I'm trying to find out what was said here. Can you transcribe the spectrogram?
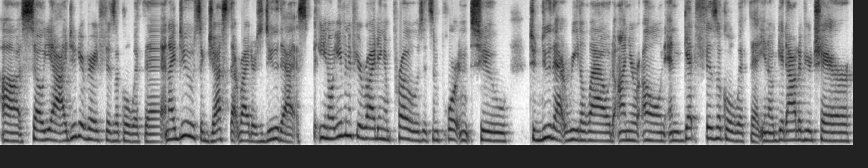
Uh, so yeah, I do get very physical with it, and I do suggest that writers do that. You know, even if you're writing in prose, it's important to to do that read aloud on your own and get physical with it. You know, get out of your chair,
